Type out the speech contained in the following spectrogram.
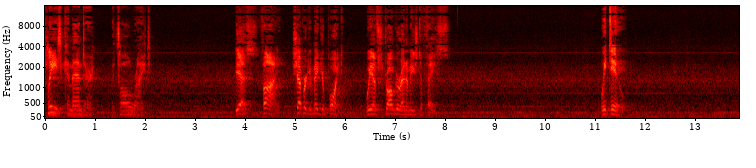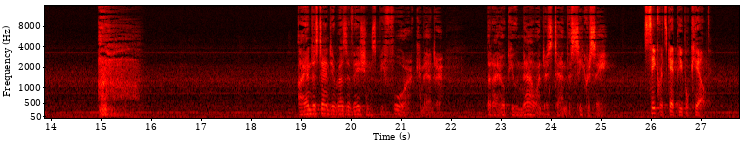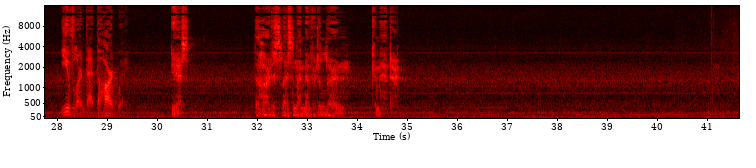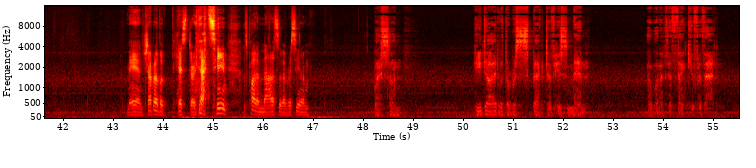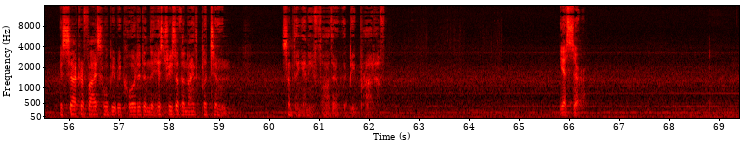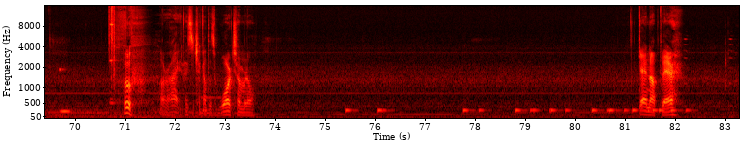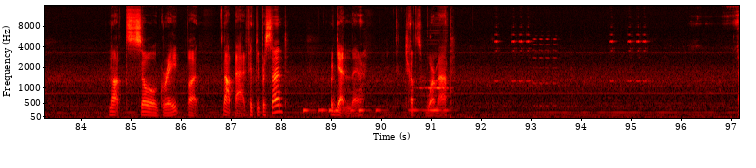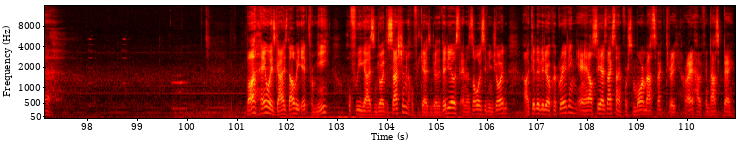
Please, Commander. It's all right. Yes, fine. Shepard, you made your point. We have stronger enemies to face. We do. I understand your reservations before, Commander. But I hope you now understand the secrecy. Secrets get people killed. You've learned that the hard way. Yes. The hardest lesson I'm ever to learn, Commander. Man, Shepard looked pissed during that scene. That's probably the maddest I've ever seen him. My son, he died with the respect of his men. I wanted to thank you for that. His sacrifice will be recorded in the histories of the 9th Platoon. Something any father would be proud of. Yes, sir. Whew. Alright, let's check out this war terminal. Getting up there. Not so great, but not bad. 50%? We're getting there. Check out this war map. Uh. But anyways, guys, that'll be it from me. Hopefully you guys enjoyed the session. Hopefully you guys enjoyed the videos. And as always, if you enjoyed, uh, give the video a quick rating. And I'll see you guys next time for some more Mass Effect 3. Alright, have a fantastic day.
